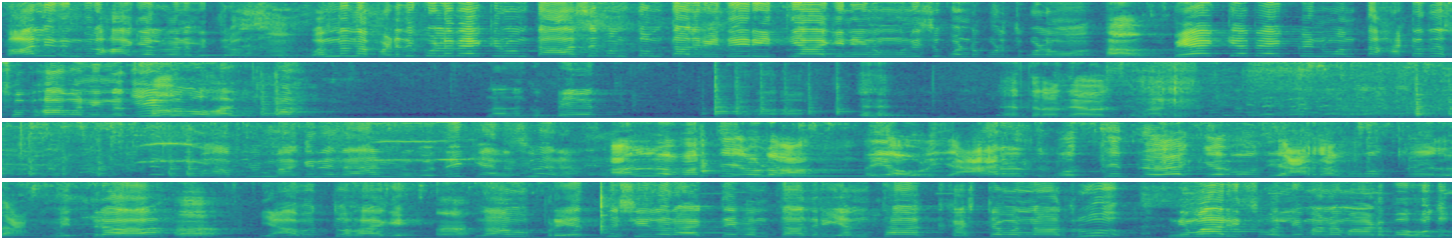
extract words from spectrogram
ಬಾಲ್ಯದಿಂದಲೂ ಹಾಗೆ ಅಲ್ವೇನ ಮಿತ್ರ? ಒಂದನ್ನ ಪಡೆದುಕೊಳ್ಳಬೇಕಿರುವಂತ ಆಸೆ ಬಂತು ಅಂತಾದ್ರೆ ಇದೇ ರೀತಿಯಾಗಿ ನೀನು ಮುನಿಸಿಕೊಂಡು ಕುಳಿತುಕೊಳ್ಳುವ. ಹೌದು. ಬೇಕೇ ಬೇಕು ಎನ್ನುವಂತ ಹಠದ ಸ್ವಭಾವ ನಿನ್ನದು ಈಗಲೂ ಹಾಗೆ. ನನಗೆ ಬೇಕು. ಈ ಥರದ ವ್ಯವಸ್ಥೆ ಮಾಡಿ. ಪಾಪಿ ಮಗನ ನಾನು ಗೊತ್ತೇ ಕೆಲಸವೇನ ಅಲ್ಲ ಮತ್ತೆ ನೋಡು ಅಯ್ಯೋ ಅವಳು ಯಾರಂತ ಗೊತ್ತಿದ್ದ ಕೇಳ್ಬೋದು ಯಾರು ನಮ್ಗೆ ಗೊತ್ತೂ ಇಲ್ಲ. ಮಿತ್ರ ಹಾ. ಯಾವತ್ತು ಹಾಗೆ. ಹಾ. ನಾವು ಪ್ರಯತ್ನಶೀಲರಾಗ್ತೇವೆ ಅಂತಾದ್ರೆ ಎಂಥ ಕಷ್ಟವನ್ನಾದ್ರೂ ನಿವಾರಿಸುವಲ್ಲಿ ಮನ ಮಾಡಬಹುದು.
